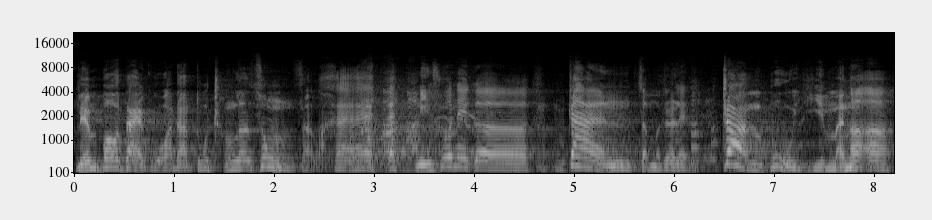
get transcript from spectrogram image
连包带裹的都成了粽子了。哎哎哎，你说那个站怎么着来着？站不倚门啊啊！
